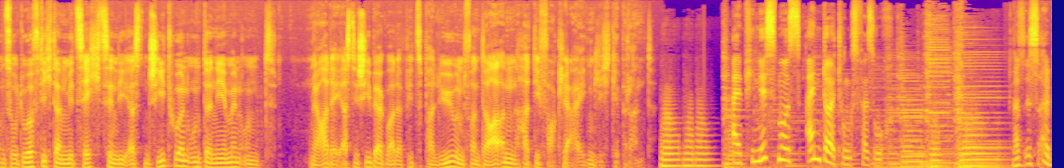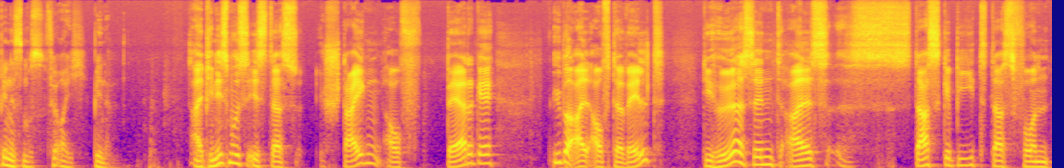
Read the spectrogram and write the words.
Und so durfte ich dann mit 16 die ersten Skitouren unternehmen und ja, der erste Skiberg war der Piz Palü und von da an hat die Fackel eigentlich gebrannt. Alpinismus, ein Deutungsversuch. Was ist Alpinismus für euch, Biene? Alpinismus ist das Steigen auf Berge überall auf der Welt, die höher sind als das Gebiet, das von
